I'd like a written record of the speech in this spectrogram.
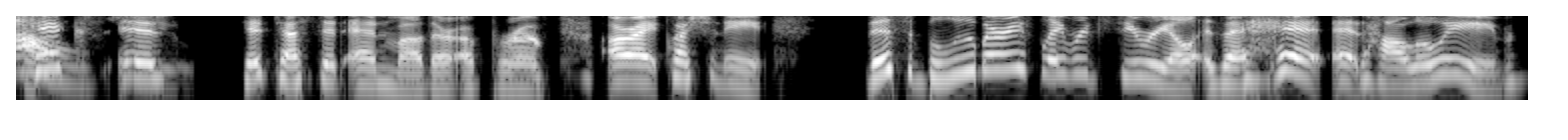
Oh, Kix is- shoot. Kid tested and mother approved. All right, question eight. This blueberry flavored cereal is a hit at Halloween.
